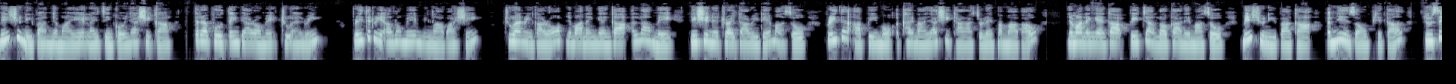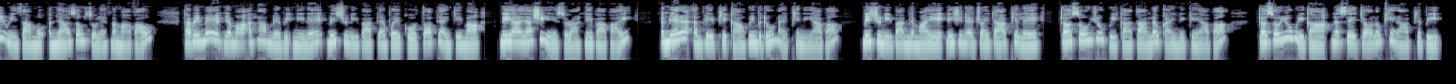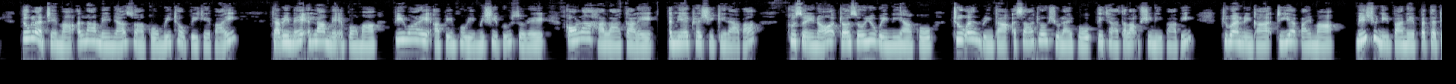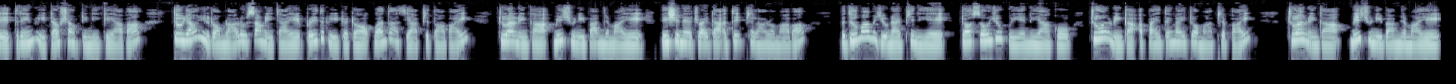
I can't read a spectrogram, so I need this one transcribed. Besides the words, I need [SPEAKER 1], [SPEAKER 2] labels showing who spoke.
[SPEAKER 1] Miss Universe မြန်မာရဲ့လိုင်စင်ကိုရရှိကာတရဖူသိမ်းပြတော့မဲ့ထူအန်တွင်ပရိသတ်တွေအားလုံးပဲမင်္ဂလာပါရှင်။ထူအန်တွင်ကတော့မြန်မာနိုင်ငံကအလှမဲ့ National Director တွေထဲမှာဆိုပရိသတ်အားပေးမှုအခိုင်အမာရရှိထားတာဆိုလဲမှတ်မှာပါ။မြန်မာနိုင်ငံကပေးကြလောကထဲမှာဆို Miss Universe ကအမြင့်ဆုံးဖြစ်ကလူစိတ်ဝင်စားမှုအများဆုံးဆိုလဲမှတ်မှာပါ။ဒါပေမဲ့မြန်မာအလှမဲ့တွေအနေနဲ့ Miss Universe ပြိုင်ပွဲကိုသွားပြိုင်ချိန်မှာနေရာရရှိရေးဆိုတာနှေးပါပါ။ အမြဲတမ်းအန်ပလေးဖြစ်ကဝင်ပတိုးနိုင်ဖြစ်နေရပါ Miss Universe မြန်မာရဲ့ National Director အဖြစ်လဲဒေါ်ဆိုးယူဝေကသာလောက်ကိုင်းနေခဲ့ရပါဒေါ်ဆိုးယူဝေက20ကျော်လောက်ခဲ့တာဖြစ်ပြီးသူ့လက်ထဲမှာအလှမဲများစွာကိုမိထုတ်ပေးခဲ့ပါဒါပေမဲ့အလှမဲအပေါ်မှာပြီးွားတဲ့အပေးမှုတွေမရှိဘူးဆိုတော့ကောလာဟာလာကလည်းအမြဲထွက်ရှိခဲ့တာပါခုဆိုရင်တော့ဒေါ်ဆိုးယူဝေနေရာကိုတူအန်ရင်ကအစားထိုးယူလိုက်ဖို့တိကျသလောက်ရှိနေပါပြီ။တူအန်ရင်ကဒီရက်ပိုင်းမှာ မစ်ယူနီပါနဲ့ပတ်သက်တဲ့သတင်းတွေတောက်လျှောက်တင်နေကြရပါ။သူရောက်ယူတော့မလားလို့စောင့်နေကြတဲ့ပရိသတ်တွေအတွက်တော့ဝမ်းသာစရာဖြစ်သွားပါတယ်။ဒူအန်လင်ကမစ်ယူနီပါမြန်မာရဲ့ National Director အသစ်ဖြစ်လာတော့မှာပါ။ဘယ်သူမှမယူနိုင်ဖြစ်နေတဲ့ဒေါ်ဆိုးယူဝေရဲ့နေရာကိုဒူအန်လင်ကအပိုင်သိမ်းလိုက်တော့မှာဖြစ်ပါတယ်။ဒူအန်လင်ကမစ်ယူနီပါမြန်မာရဲ့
